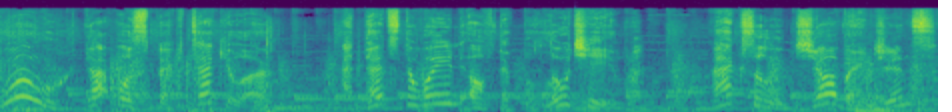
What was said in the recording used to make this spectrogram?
Woo! That was spectacular! And that's the win of the blue team. Excellent job, engines!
